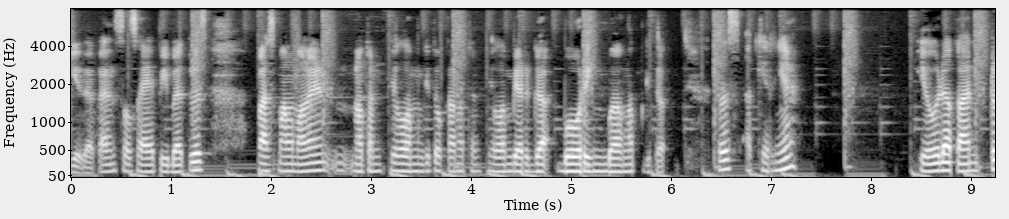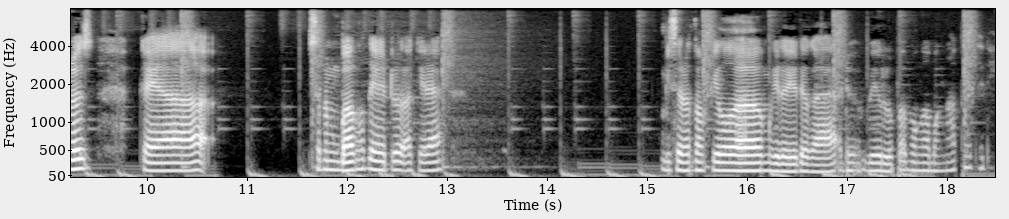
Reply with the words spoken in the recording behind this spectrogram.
gitu kan selesai happy banget. Terus pas malam-malam nonton film gitu kan nonton film biar gak boring banget gitu. Terus akhirnya ya udah kan terus kayak seneng banget ya itu akhirnya bisa nonton film gitu gitu kan. Aduh gue lupa mau ngomong apa tadi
